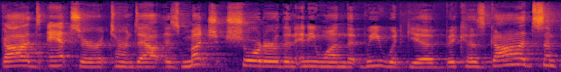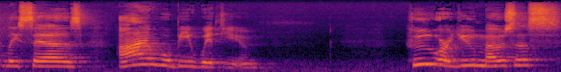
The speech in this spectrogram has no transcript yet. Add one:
God's answer, it turns out, is much shorter than anyone that we would give because God simply says, I will be with you. Who are you, Moses?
